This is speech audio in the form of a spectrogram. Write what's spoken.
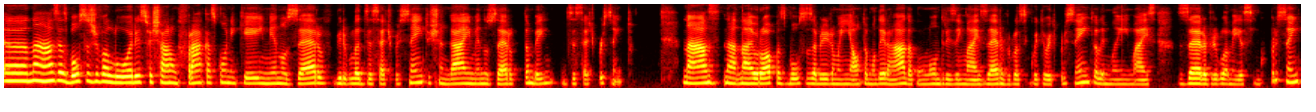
Uh, na Ásia, as bolsas de valores fecharam fracas com Nikkei em menos 0,17% e Xangai em menos 0 também 17%. Na, na, na, Europa, as bolsas abriram em alta moderada, com Londres em mais 0,58%, Alemanha em mais 0,65%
